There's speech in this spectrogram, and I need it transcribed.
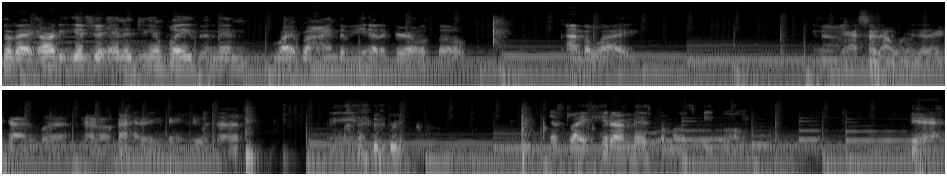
so that already gets your energy in place, and then right behind them you had a girl. So kind of like, you know, yeah, I said I wanted it like that, but I don't know if I had anything to do with that. man, it's like hit or miss for most people. Yeah.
